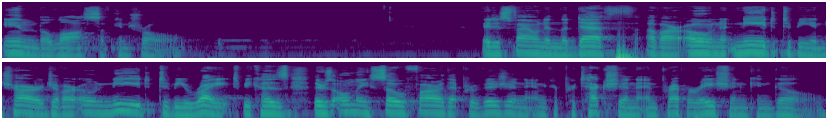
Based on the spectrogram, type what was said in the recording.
in the loss of control. It is found in the death of our own need to be in charge, of our own need to be right, because there's only so far that provision and protection and preparation can go.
